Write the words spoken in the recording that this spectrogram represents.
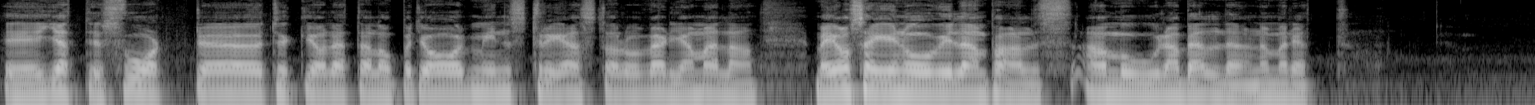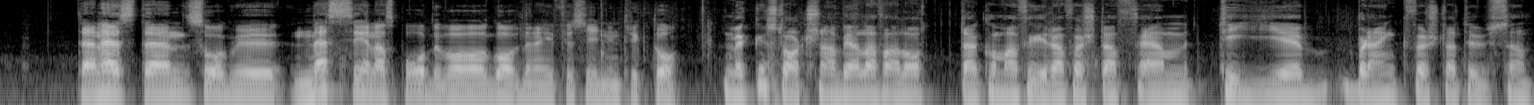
Eh, jättesvårt eh, tycker jag detta loppet. Jag har minst tre hästar att välja mellan. Men jag säger nog Wilhelm Pals Amour Abel där, nummer ett. Den hästen såg vi näst senast på Vad gav den dig för synintryck då? jättemycket startsnabb i alla fall. 8,4 första 5, 10 blank första 1000.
